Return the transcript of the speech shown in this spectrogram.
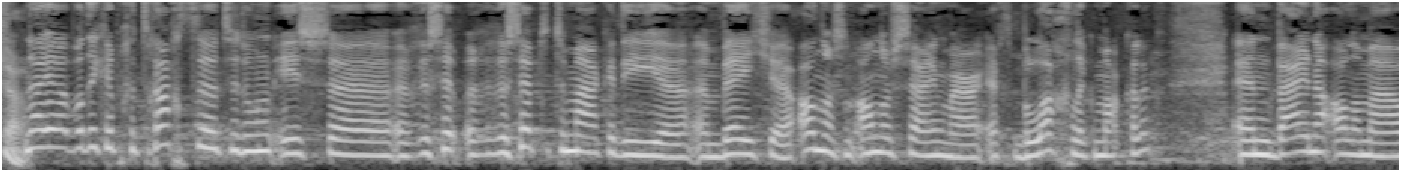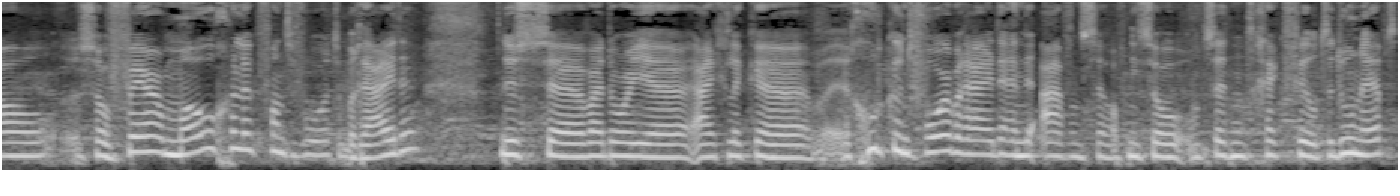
ja. Nou ja, wat ik heb getracht eh, te doen is eh, recep- recepten te maken die een beetje anders dan anders zijn, maar echt belachelijk makkelijk. En bijna allemaal zo ver mogelijk van tevoren te bereiden. Dus eh, waardoor je eigenlijk eh, goed kunt voorbereiden en de avond zelf niet zo ontzettend gek veel te doen hebt.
